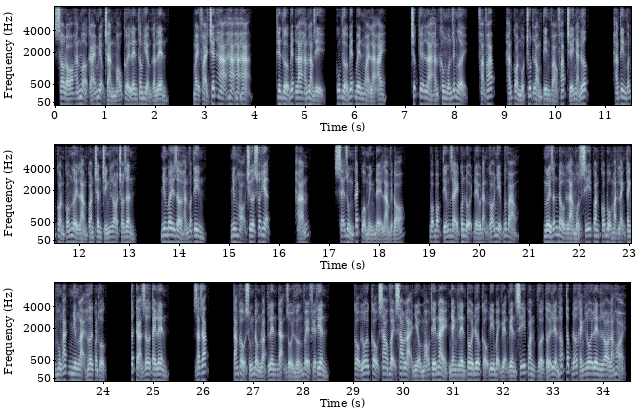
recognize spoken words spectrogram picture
Sau đó hắn mở cái miệng tràn máu cười lên thâm hiểm gần lên. Mày phải chết hạ hạ hạ hạ. Thiên thừa biết la hắn làm gì, cũng thừa biết bên ngoài là ai. Trước kia là hắn không muốn giết người, phạm pháp, hắn còn một chút lòng tin vào pháp chế nhà nước. Hắn tin vẫn còn có người làm quan chân chính lo cho dân. Nhưng bây giờ hắn vẫn tin. Nhưng họ chưa xuất hiện. Hắn sẽ dùng cách của mình để làm việc đó. Bọ bọc tiếng giày quân đội đều đặn gõ nhịp bước vào. Người dẫn đầu là một sĩ quan có bộ mặt lạnh tanh hung ác nhưng lại hơi quen thuộc. Tất cả giơ tay lên. Giáp giáp tám khẩu súng đồng loạt lên đạn rồi hướng về phía thiên. Cậu lôi cậu sao vậy sao lại nhiều máu thế này? Nhanh lên, tôi đưa cậu đi bệnh viện viên sĩ quan vừa tới liền hấp tấp đỡ khánh lôi lên lo lắng hỏi.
